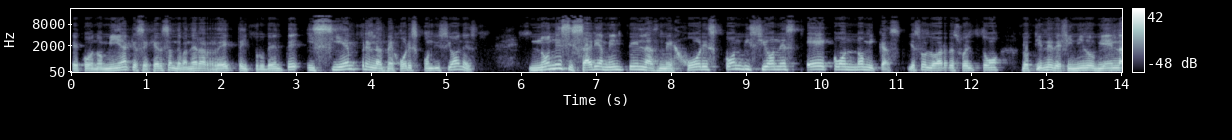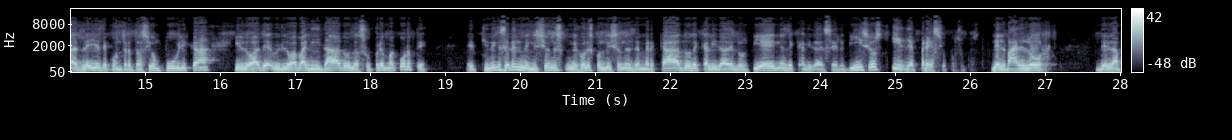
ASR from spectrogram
Economía que se ejerzan de manera recta y prudente y siempre en las mejores condiciones. No necesariamente en las mejores condiciones económicas. Y eso lo ha resuelto, lo tiene definido bien las leyes de contratación pública y lo ha, lo ha validado la Suprema Corte. Eh, tiene que ser en mejores condiciones de mercado, de calidad de los bienes, de calidad de servicios y de precio, por supuesto, del valor de la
